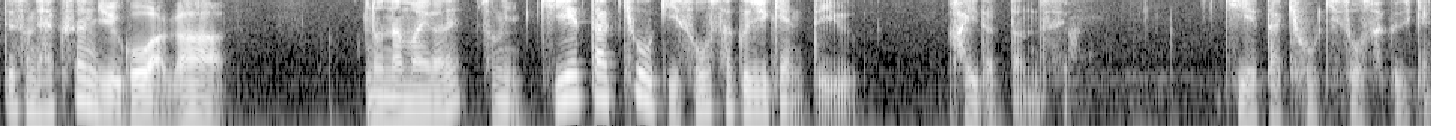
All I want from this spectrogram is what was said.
で、その135話が、の名前がね、その消えた狂気捜索事件っていう回だったんですよ。消えた狂気捜索事件。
